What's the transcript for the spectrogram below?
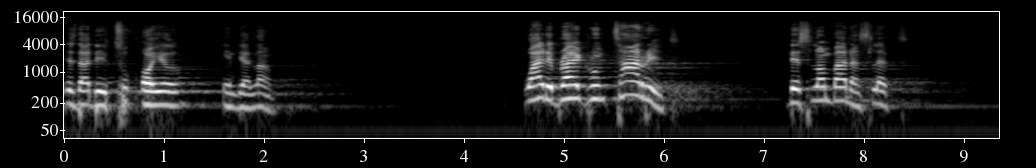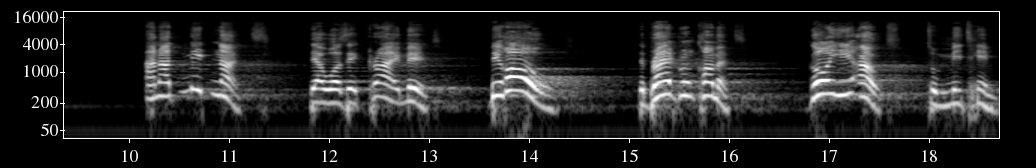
is that they took oil in their lamp. While the bridegroom tarried, they slumbered and slept. And at midnight, there was a cry made Behold, the bridegroom cometh, go ye out to meet him.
